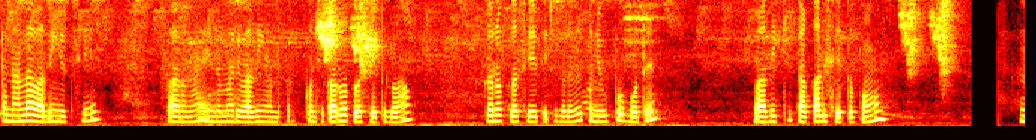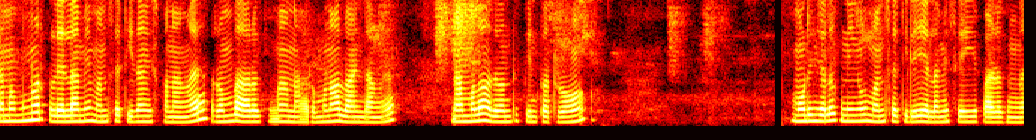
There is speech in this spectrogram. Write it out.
இப்போ நல்லா வதங்கிடுச்சு. பாருங்கள் இந்த மாதிரி வதங்கி வந்த பிறகு கொஞ்சம் கருவேப்பிலை சேர்த்துக்கலாம். கருவேப்பிலை சேர்த்துட்ட பிறகு கொஞ்சம் உப்பு போட்டு வதக்கி தக்காளி சேர்த்துப்போம். நம்ம முன்னோர்கள் எல்லாமே மண் சட்டி தான் யூஸ் பண்ணாங்க. ரொம்ப ஆரோக்கியமாக நான் ரொம்ப நாள் வாழ்ந்தாங்க. நம்மளும் அதை வந்து பின்பற்றுறோம் முடிஞ்ச அளவுக்கு நீங்களும் மண் சட்டிலேயே எல்லாமே செய்ய பழகுங்க.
